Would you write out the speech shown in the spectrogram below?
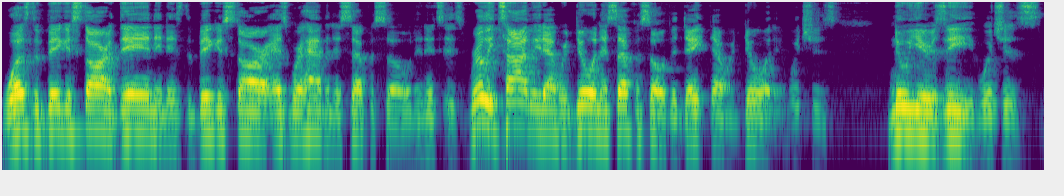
was the biggest star then and is the biggest star as we're having this episode and it's it's really timely that we're doing this episode the date that we're doing it which is New Year's Eve which is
